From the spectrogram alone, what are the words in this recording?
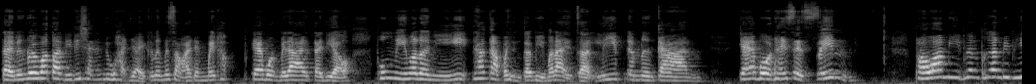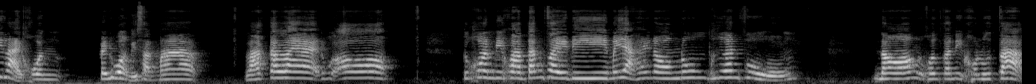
แต่เนื่องด้วยว่าตอนนี้ดิฉันยังอยู่หัดใหญ่ก็เลยไม่สามารถยังไม่ทำแก้บนไม่ได้ แต่เดี๋ยวพรุ่งนี้มาเลยนี้ถ้ากลับไปถึงกระบี่เมื่อไหร่จะรีบดำเนินการ แก้บนให้เสร็จสิ้น เพราะว่ามีเพื่อนๆพี่ๆหลายคนเป็นห่วงดิฉันมาก รักกันแหละทุกออกทุกคนมีความตั้งใจดี ไม่อยากให้น้องนุ่งเพื่อนฝูง น้องหรือคนสนิทคนรู้จัก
